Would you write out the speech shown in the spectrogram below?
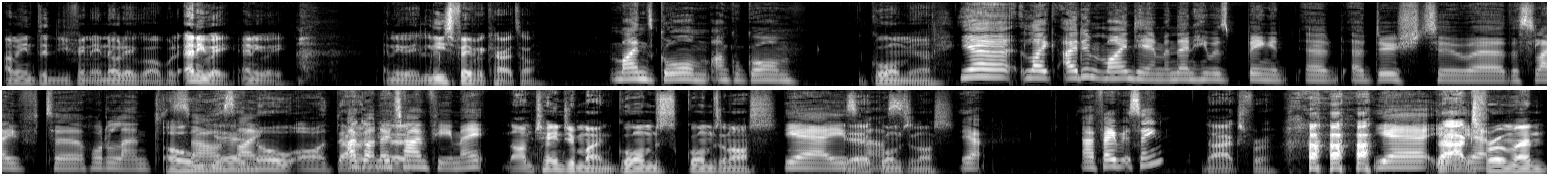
I mean, did you think they know they've got a bullet? Anyway, anyway, anyway. Least favorite character, Mine's Gorm, Uncle Gorm. Gorm. Yeah. Yeah, like I didn't mind him, and then he was being a, a, a douche to uh, the slave to Horderland. Oh so I was yeah, like, no. Oh damn. I got no time for you, mate. No, I'm changing mine. Gorm's, Gorm's an us. Yeah, he's yeah, an ass. Gorm's an us. Uh, favorite scene? The axe throw. Yeah, the yeah, axe yeah. throw, man.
